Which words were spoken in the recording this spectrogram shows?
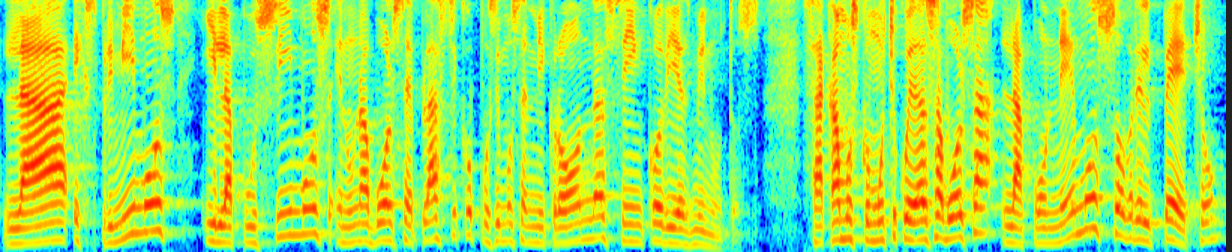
la exprimimos y la pusimos en una bolsa de plástico, pusimos en microondas 5 o 10 minutos. Sacamos con mucho cuidado esa bolsa, la ponemos sobre el pecho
